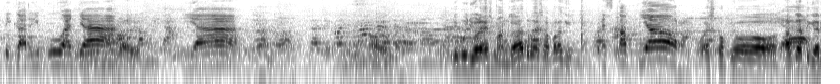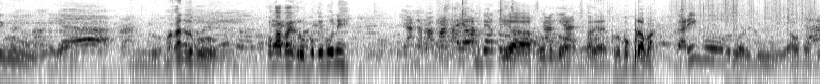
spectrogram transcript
tiga ribu aja. Ya. Iya, Oh, ya. Ibu jual es mangga terus es apa lagi? es kopior. Oh, es kopior. Iya. Harga 3000 Iya. Minum dulu. Makan dulu, Bu. Kok nggak pakai kerupuk, Ibu nih? Ya, apa-apa saya ambil kerupuk Iya, kerupuk sekalian. dong sekalian. Kerupuk berapa? 2000. Oh, 2000. Ya, awas, Bu.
